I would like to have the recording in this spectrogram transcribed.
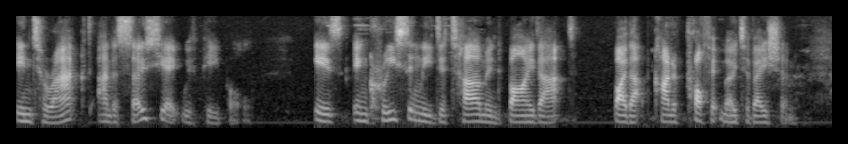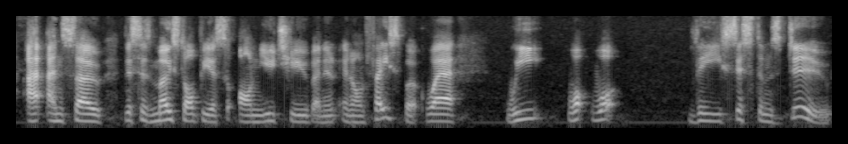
interact and associate with people is increasingly determined by that by that kind of profit motivation. Uh, and so this is most obvious on YouTube and, and on Facebook, where we what what the systems do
